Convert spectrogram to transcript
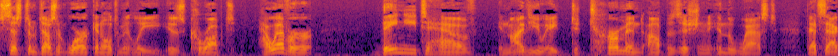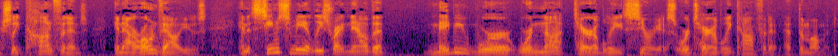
system doesn't work and ultimately is corrupt. However, they need to have, in my view, a determined opposition in the West that's actually confident in our own values. And it seems to me, at least right now, that maybe we're we're not terribly serious or terribly confident at the moment.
